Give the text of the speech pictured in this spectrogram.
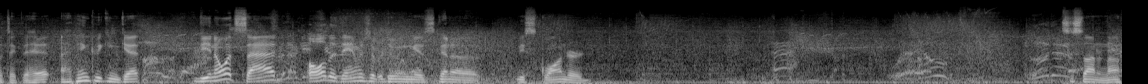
We'll take the hit. I think we can get... Do you know what's sad? All the damage that we're doing is gonna be squandered. It's just not enough.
